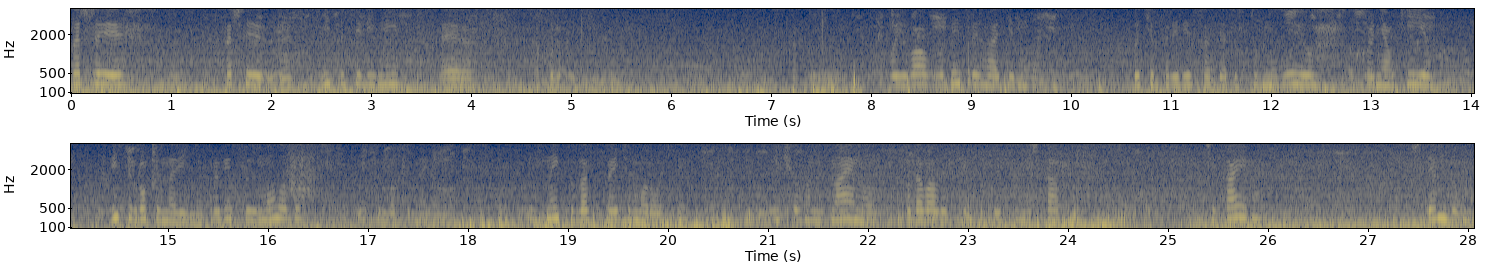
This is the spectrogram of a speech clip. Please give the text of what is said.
Перші, перші місяці війни воював в одній бригаді, ну, потім перевівся в п'яту штурмовою, охороняв Київ. Вісім років на війні. Провів свою молодость, вісім років на війні. І зник у 23-му році нічого не знаємо. Подавали всі в координаційний штаб. Чекаємо, ждемо вдома.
